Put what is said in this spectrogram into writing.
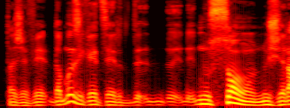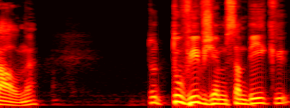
estás a ver? Da música, quer dizer, de- de- no som, no geral, né? Tu, tu vives em Moçambique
